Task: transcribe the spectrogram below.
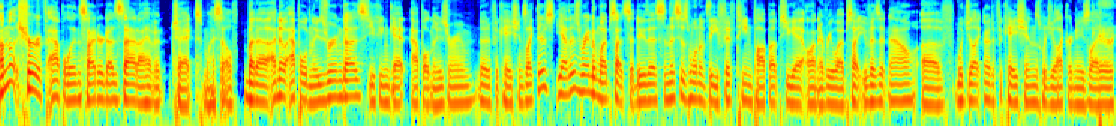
I'm not sure if Apple Insider does that. I haven't checked myself, but uh, I know Apple Newsroom does. You can get Apple Newsroom notifications. Like there's yeah, there's random websites that do this, and this is one of the 15 pop-ups you get on every website you visit now. Of would you like notifications? Would you like our newsletter?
